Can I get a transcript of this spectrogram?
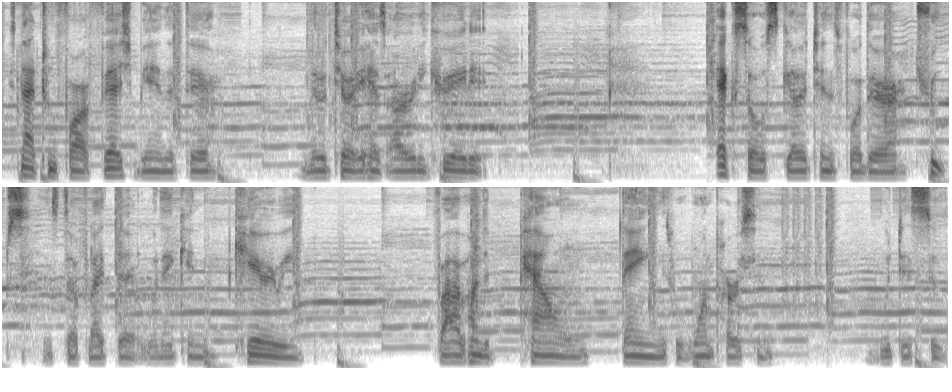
it's not too far fetched, being that the military has already created exoskeletons for their troops and stuff like that, where they can carry 500 pound things with one person with this suit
